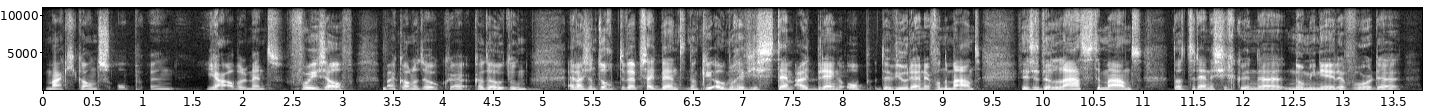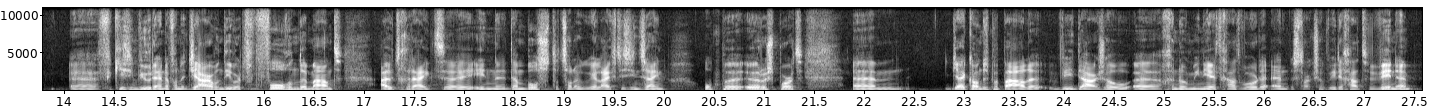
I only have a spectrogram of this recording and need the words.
maak je kans op een jaarabonnement voor jezelf. Maar je kan het ook cadeau doen. En als je dan toch op de website bent, dan kun je ook nog even je stem uitbrengen op de wielrenner van de maand. Dit is de laatste maand dat renners zich kunnen nomineren voor de verkiezing wielrenner van het jaar. Want die wordt volgende maand uitgereikt in Den Bosch. Dat zal ook weer live te zien zijn op Eurosport. Ehm, jij kan dus bepalen wie daar zo eh, genomineerd gaat worden en straks ook wie er gaat winnen.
